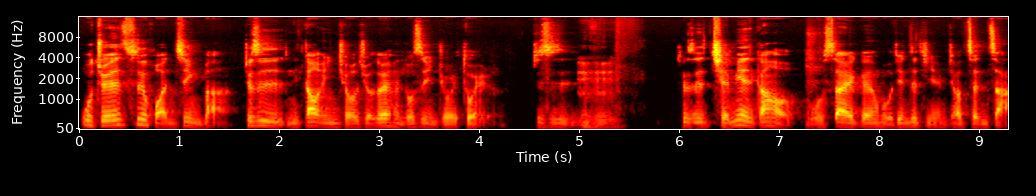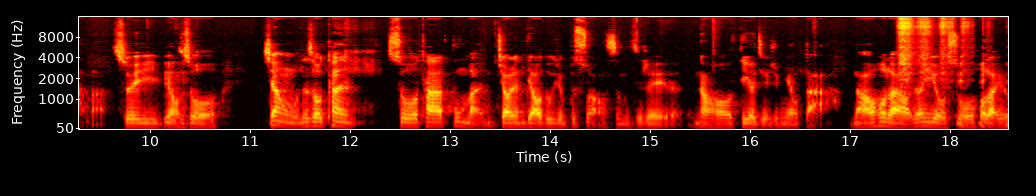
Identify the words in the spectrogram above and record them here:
我觉得是环境吧，就是你到赢球球队，很多事情就会对了，就是嗯哼，就是前面刚好活塞跟火箭这几年比较挣扎嘛，所以比方说，嗯、像我那时候看说他不满教练调度就不爽什么之类的，然后第二节就没有打，然后后来好像也有说后来有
